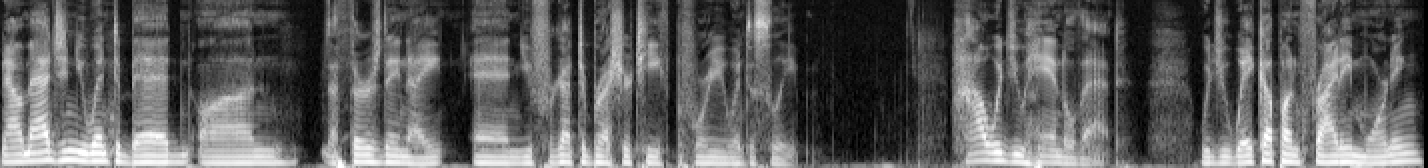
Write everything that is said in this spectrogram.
Now imagine you went to bed on a Thursday night and you forgot to brush your teeth before you went to sleep. How would you handle that? Would you wake up on Friday morning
